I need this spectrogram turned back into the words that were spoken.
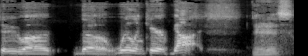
to uh, the will and care of God. There it is.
